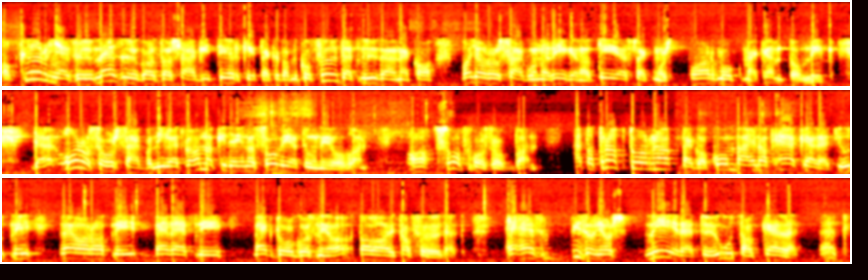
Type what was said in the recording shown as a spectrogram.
a környező mezőgazdasági térképeket, amikor földet művelnek a Magyarországon a régen a TS-ek, most farmok, meg nem tudom mik, de Oroszországban, illetve annak idején a Szovjetunióban, a szovhozokban, Hát a traktornak, meg a kombájnak el kellett jutni, learatni, bevetni, megdolgozni a talajt, a földet. Ehhez bizonyos méretű utak kellettek,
